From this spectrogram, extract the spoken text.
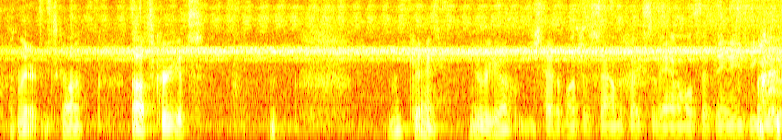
there, it's gone. Oh, it's crickets. okay, here we go. We just had a bunch of sound effects of animals that they need to use.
